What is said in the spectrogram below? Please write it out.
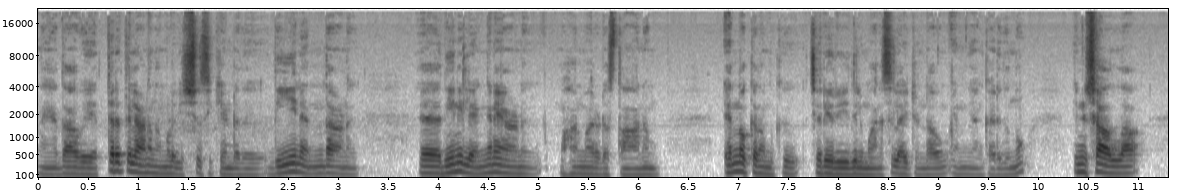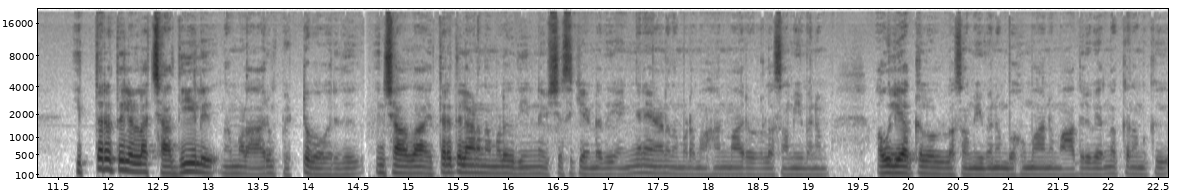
നേതാവ്? എത്തരത്തിലാണ് നമ്മൾ വിശ്വസിക്കേണ്ടത്? ദീൻ എന്താണ്? ദീനിൽ എങ്ങനെയാണ് മഹാന്മാരുടെ സ്ഥാനം? എന്നൊക്കെ നമുക്ക് ചെറിയ രീതിയിൽ മനസ്സിലായിട്ടുണ്ടാവും എന്ന് ഞാൻ കരുതുന്നു. ഇൻഷാല്ല ഇത്തരത്തിലുള്ള ചതിയിൽ നമ്മൾ ആരും പെട്ടുപോകരുത്. ഇൻഷാല്ല ഇത്തരത്തിലാണ് നമ്മൾ ദീനിനെ വിശ്വസിക്കേണ്ടത്? എങ്ങനെയാണ് നമ്മുടെ മഹാന്മാരോടുള്ള സമീപനം ഔലിയാക്കളോടുള്ള സമീപനം ബഹുമാനം ആദരവ് എന്നൊക്കെ നമുക്ക്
